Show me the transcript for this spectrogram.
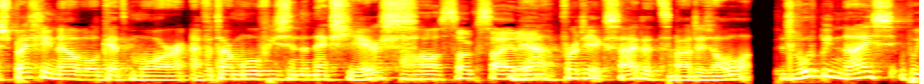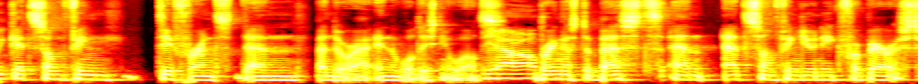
Especially now we'll get more Avatar movies in the next years. Oh, so excited. Yeah, pretty excited about this all. It would be nice if we get something different than Pandora in the Walt Disney World. Yeah. Bring us the best and add something unique for Paris.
